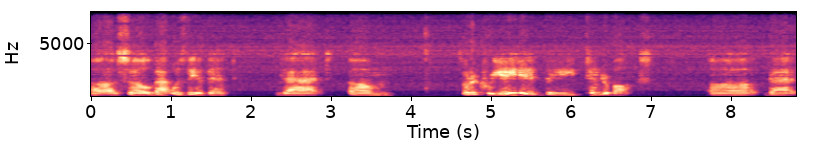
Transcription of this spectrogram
Uh, so that was the event that um, sort of created the tinderbox uh, that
